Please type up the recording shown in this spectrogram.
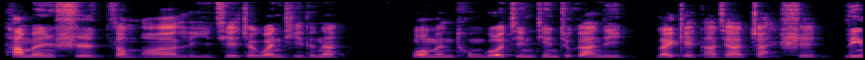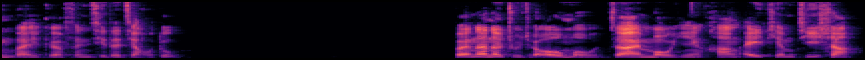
他们是怎么理解这个问题的呢？我们通过今天这个案例来给大家展示另外一个分析的角度。本案的主角欧某在某银行 ATM 机上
